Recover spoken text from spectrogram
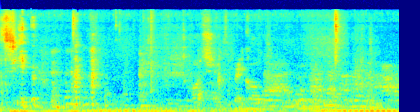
that's you. oh shit, pretty cool.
